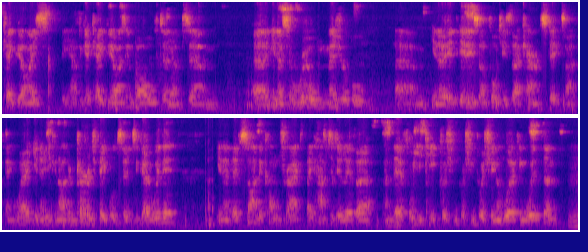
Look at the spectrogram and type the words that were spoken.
KPIs that you have to get KPIs involved and um, uh, you know some real measurable. Um, you know, it, it is unfortunately that carrot stick type thing where you know you can either encourage people to, to go with it. You know, they've signed a contract, they have to deliver, and therefore you keep pushing, pushing, pushing, and working with them. Mm-hmm.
